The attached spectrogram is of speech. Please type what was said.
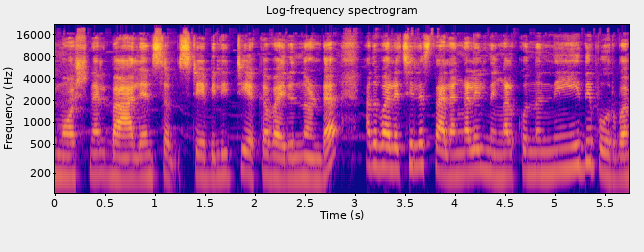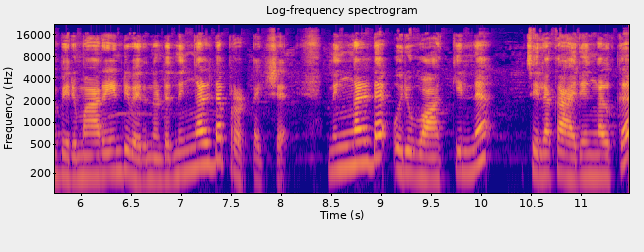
ഇമോഷണൽ ബാലൻസും സ്റ്റെബിലിറ്റിയൊക്കെ വരുന്നുണ്ട്. അതുപോലെ ചില സ്ഥലങ്ങളിൽ നിങ്ങൾക്കൊന്ന് നീതിപൂർവം പെരുമാറേണ്ടി വരുന്നുണ്ട്. നിങ്ങളുടെ പ്രൊട്ടക്ഷൻ നിങ്ങളുടെ ഒരു വാക്കിന് ചില കാര്യങ്ങൾക്ക്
